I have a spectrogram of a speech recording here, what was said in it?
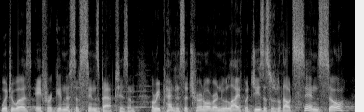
which was a forgiveness of sins baptism, a repentance to turn over a new life, but Jesus was without sin, so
